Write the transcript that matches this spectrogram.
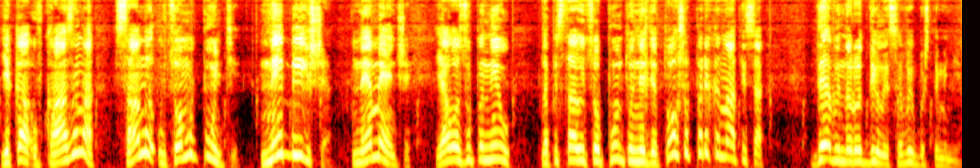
яка вказана саме у цьому пункті. Не більше, не менше. Я вас зупинив на підставі цього пункту не для того, щоб переконатися, де ви народилися, вибачте мені,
